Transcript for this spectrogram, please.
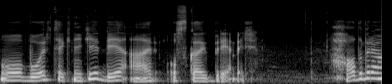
Og vår tekniker, det er Oskar Bremer. Ha det bra!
